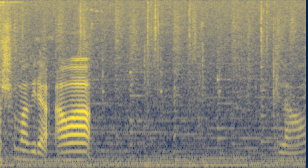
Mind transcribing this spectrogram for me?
Wir schon mal wieder. Aber... Blau.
